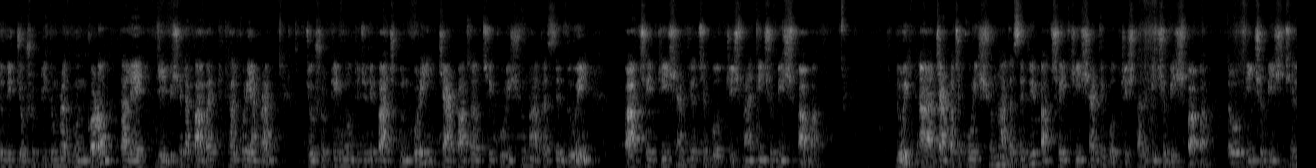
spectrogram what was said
যদি চৌষট্টি তোমরা গুণ করো, তাহলে যে বিষয়টা পাবা, একটু খেয়াল করি আমরা। চৌষট্টির মধ্যে যদি পাঁচ গুণ করি, চার পাঁচ হচ্ছে কুড়ি শূন্য আঠাশে দুই, পাঁচ ত্রিশ, আর দুই হচ্ছে বত্রিশ মানে তিনশো বিশ পাবা। দুই চার পাঁচে কুড়ি শূন্য আঠাশে দুই, পাঁচ ছয় ত্রিশ, আর দুই বত্রিশ, তাহলে তিনশো বিশ পাবা। তো তিনশো বিশ ছিল,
